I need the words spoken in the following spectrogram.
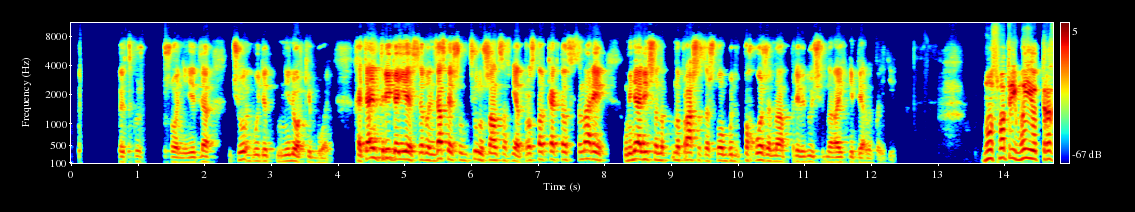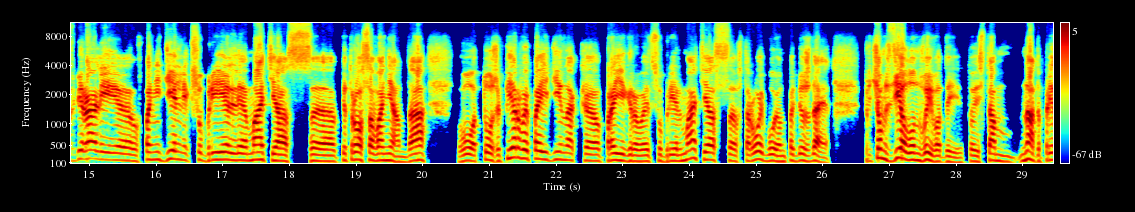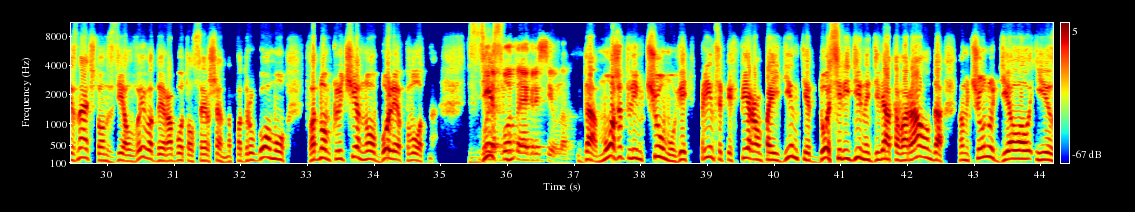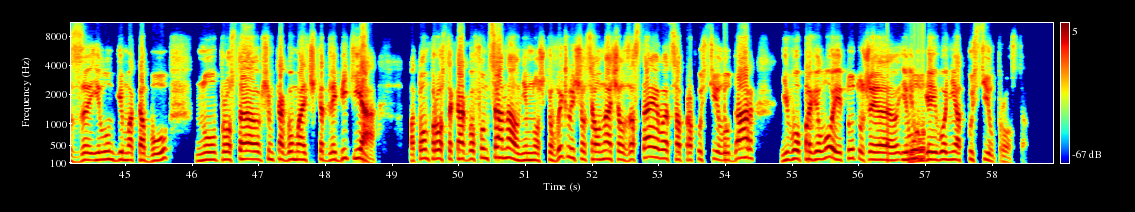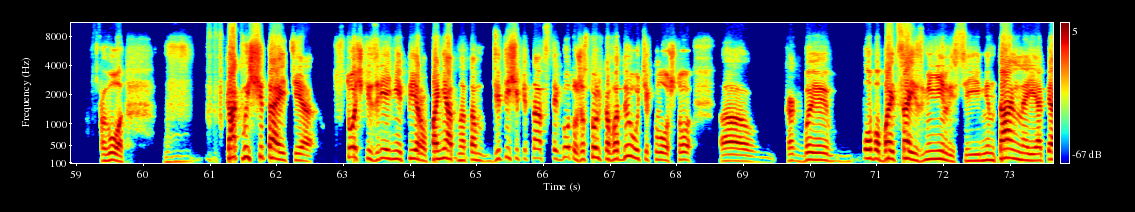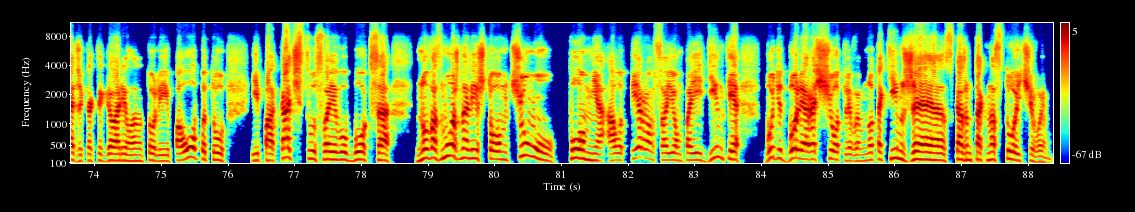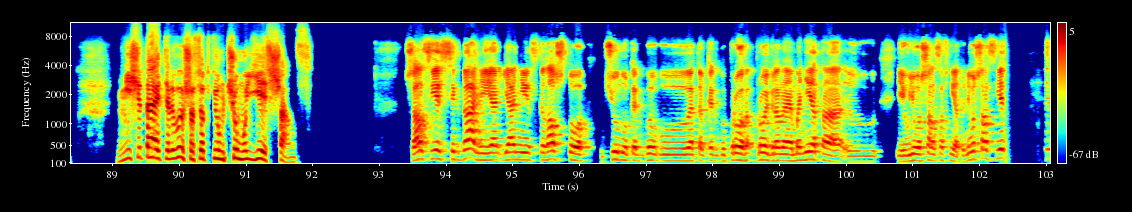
Шони. И для Чуна будет нелегкий бой. Хотя интрига есть, все равно нельзя сказать, что у Чуну шансов нет. Просто как-то сценарий у меня лично напрашивается, что он будет похож на предыдущий, на их не первый поединок. Ну, смотри, мы вот разбирали э, в понедельник Субриэль Матиас э, Петро Саванян, да, вот, тоже первый поединок э, проигрывает Субриэль Матиас, второй бой он побеждает. Причем сделал он выводы, то есть там надо признать, что он сделал выводы, работал совершенно по-другому, в одном ключе, но более плотно. Здесь, более плотно и агрессивно. Да, может ли Мчуму, ведь в принципе в первом поединке до середины девятого раунда Мчуну делал из Илунги Макабу, ну просто, в общем, как бы мальчика для битья. Потом просто как бы функционал немножко выключился, он начал застаиваться, пропустил удар, его повело, и тут уже Илунга его не отпустил просто. Вот. Как вы считаете, с точки зрения первого, понятно, там 2015 год уже столько воды утекло, что э, как бы оба бойца изменились и ментально, и опять же, как ты говорил, Анатолий, и по опыту, и по качеству своего бокса. Но возможно ли, что Мчуму помня о вот первом своем поединке, будет более расчетливым, но таким же, скажем так, настойчивым. Не считаете ли вы, что все-таки у Мчуму есть шанс? Шанс есть всегда. Не, я, я не сказал, что Чуну как бы это как бы про, проигранная монета э, и у него шансов нет. У него шанс есть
